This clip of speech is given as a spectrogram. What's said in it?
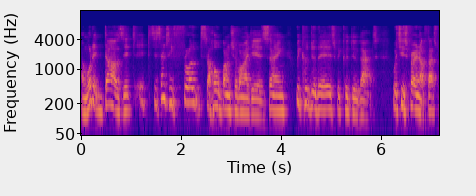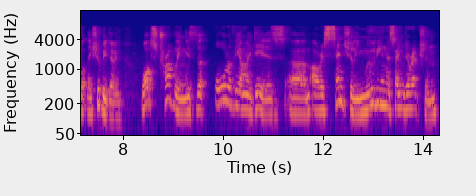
And what it does, it, it essentially floats a whole bunch of ideas saying, we could do this, we could do that, which is fair enough. That's what they should be doing. What's troubling is that all of the ideas um, are essentially moving in the same direction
